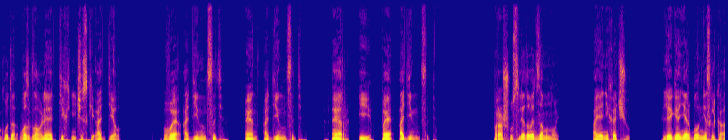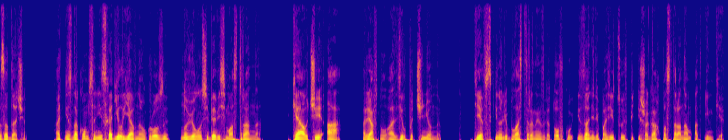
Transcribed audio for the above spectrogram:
года возглавляет технический отдел. В11, Н11, Р и П11. Прошу следовать за мной. А я не хочу. Легионер был несколько озадачен. От незнакомца не исходило явной угрозы, но вел он себя весьма странно. «Кяучи-А!» – рявкнул Азил подчиненным. Те вскинули бластеры на изготовку и заняли позицию в пяти шагах по сторонам от Инки.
